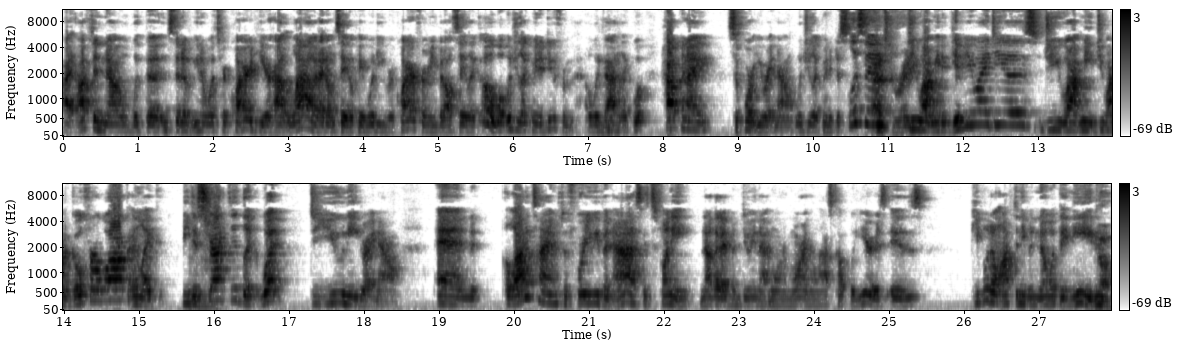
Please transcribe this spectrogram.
I often now with the instead of you know what's required here out loud, I don't say okay, what do you require from me, but I'll say like, oh, what would you like me to do from that with that? Mhm. Like, what? How can I support you right now? Would you like me to just listen? That's great. Do you want me to give you ideas? Do you want me? Do you want to go for a walk and like be Mhm. distracted? Like, what do you need right now? And a lot of times before you even ask, it's funny now that I've been doing that more and more in the last couple of years. Is people don't often even know what they need. No,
